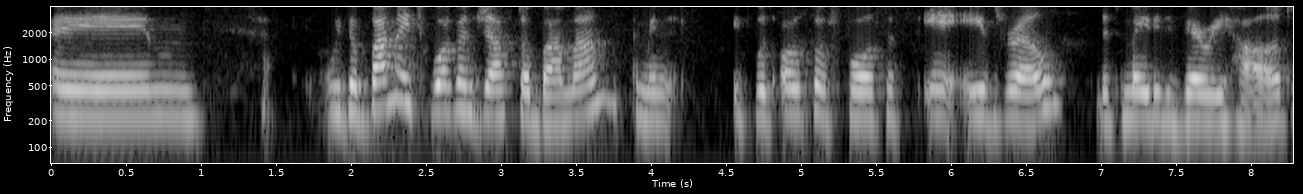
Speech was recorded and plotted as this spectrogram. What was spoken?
Um, with Obama, it wasn't just Obama. I mean, it was also forces in Israel that made it very hard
